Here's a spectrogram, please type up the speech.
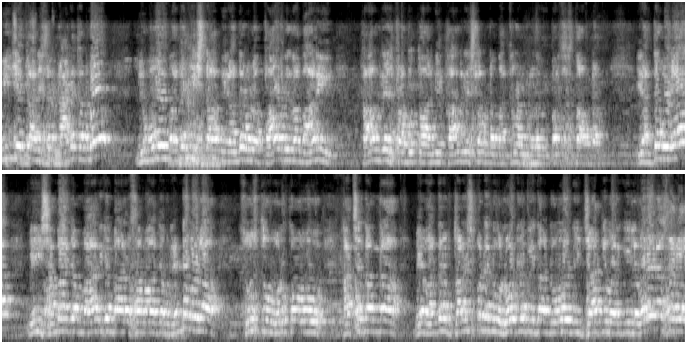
బీజేపీ ఆడిస్తున్న నాటకంలో నువ్వు మద్దతిస్తా మీరందరూ కూడా పావులుగా మారి కాంగ్రెస్ ప్రభుత్వాన్ని కాంగ్రెస్లో ఉన్న మంత్రులను కూడా విమర్శిస్తా ఉన్నారు ఇదంతా కూడా మీ సమాజం మాదిగ మాన సమాజం రెండు కూడా చూస్తూ ఊరుకోవు ఖచ్చితంగా మేమందరం తలుసుకుంటే నువ్వు రోడ్ల మీద నువ్వు నీ జాతి వర్గీయులు ఎవరైనా సరే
